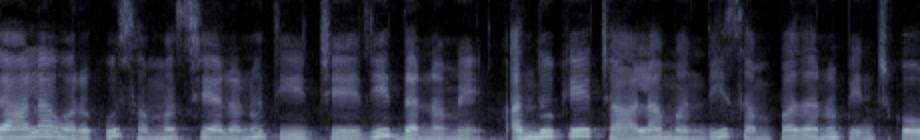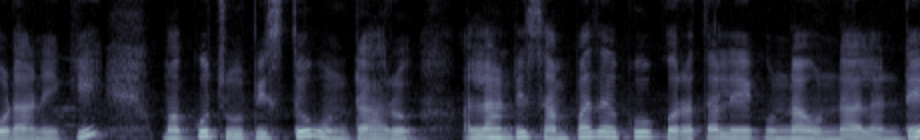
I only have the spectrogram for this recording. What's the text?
చాలా వరకు సమస్యలను తీర్చేది ధనమే. అందుకే చాలామంది సంపదను పెంచుకోవడానికి మక్కు చూపిస్తూ ఉంటారు. అలాంటి సంపదకు కొరత లేకుండా ఉండాలంటే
